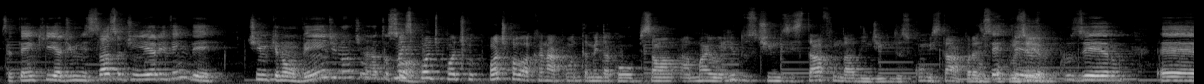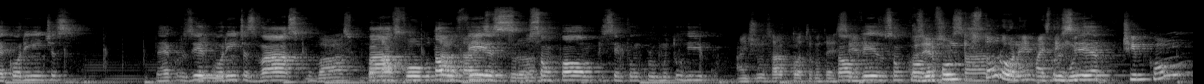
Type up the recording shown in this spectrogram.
Você tem que administrar seu dinheiro e vender. Time que não vende, não adianta só. Mas pode, pode, pode colocar na conta também da corrupção, a maioria dos times está fundada em dívidas como está? Por exemplo, certeza. Cruzeiro, Cruzeiro, é, Corinthians, né? Cruzeiro, Sim. Corinthians, Vasco, Vasco, Vasco, Botafogo, tá- tá talvez o São Paulo, que sempre foi um clube muito rico. A gente não sabe o que pode estar acontecendo. Talvez o São Paulo. Cruzeiro foi um que estourou, né? Mas tem Cruzeiro. muito time com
